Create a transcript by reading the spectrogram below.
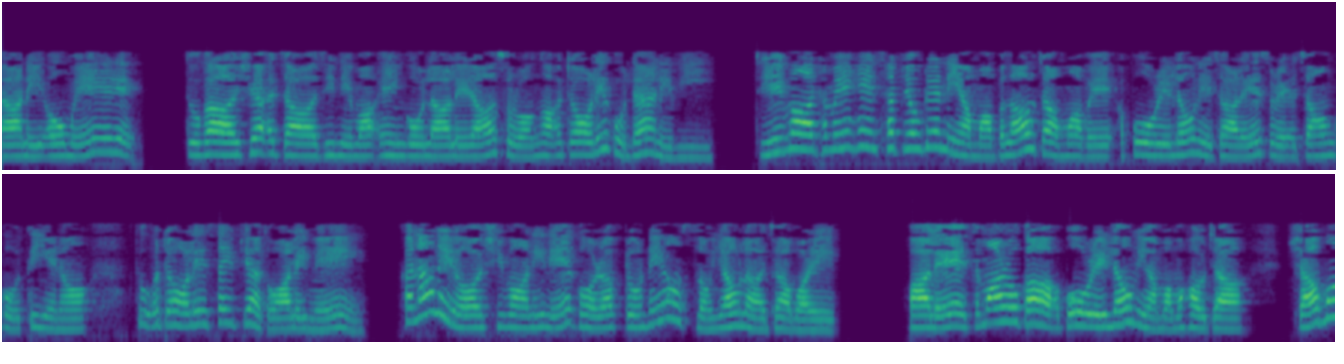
လာနေအောင်မယ်တဲ့ သူက ရက်အကြာကြီးနေမှ အိမ်ကိုလာလေတာဆိုတော့ ငါ အတော်လေးကို လန့်နေပြီ ဒီအိမ်မှာ ထမင်းဟင်းချက်ပြုတ်တဲ့နေရာမှာဘလောက်ကြောင်မှပဲ အပိုတွေလုံးနေကြတယ်ဆိုတဲ့အကြောင်းကို သိရင်တော့ သူ အတော်လေး စိတ်ပြတ်သွားလိမ့်မယ် ခဏနေတော့ရှီဗာနီနဲ့ဂေါ်ရပ်တို့ နှစ်ယောက်စလုံး ရောက်လာကြပါတယ် ဘာလဲ ကျမတို့က အပိုတွေလုံးနေရမှာမဟုတ်ကြရောက်မှ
